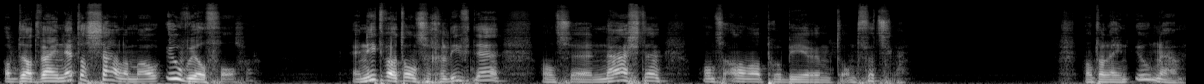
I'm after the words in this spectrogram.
opdat wij net als Salomo uw wil volgen. En niet wat onze geliefden, onze naasten, ons allemaal proberen te ontfutselen. Want alleen uw naam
